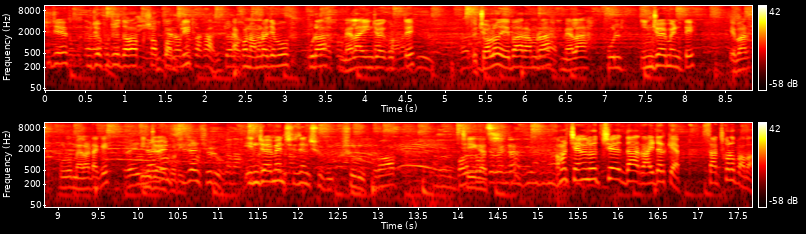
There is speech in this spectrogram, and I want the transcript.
হচ্ছে যে পুজো ফুজো দেওয়া সব কমপ্লিট এখন আমরা যাব পুরা মেলা এনজয় করতে। তো চলো এবার আমরা মেলা ফুল এনজয়মেন্টে এবার পুরো মেলাটাকে এনজয় করি। এনজয়মেন্ট সিজন শুরু। শুরু ঠিক আছে। আমার চ্যানেল হচ্ছে দ্য রাইডার ক্যাপ সার্চ করো পাবা।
